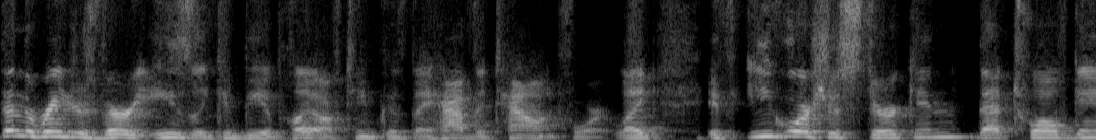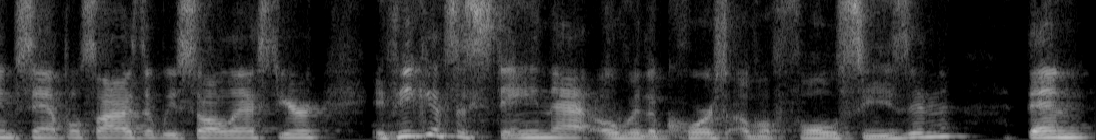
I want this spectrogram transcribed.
then the Rangers very easily could be a playoff team because they have the talent for it. Like if Igor Shesterkin, that 12 game sample size that we saw last year, if he can sustain that over the course of a full season, then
